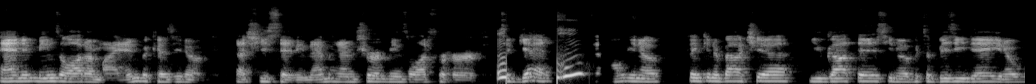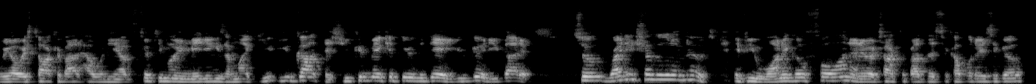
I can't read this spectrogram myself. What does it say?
And it means a lot on my end because, you know, that she's saving them. And I'm sure it means a lot for her to get, Mhm. you know, thinking about you. You got this. You know, if it's a busy day, you know, we always talk about how when you have 50 million meetings, I'm like, you, you got this. You can make it through the day. You're good. You got it. So write each other little notes. If you want to go full on, I know I talked about this a couple of days ago.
